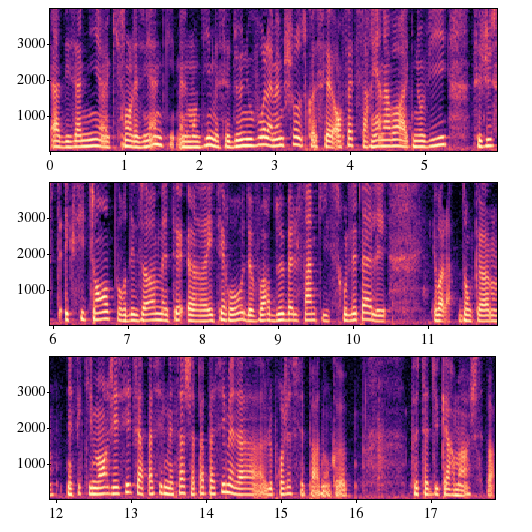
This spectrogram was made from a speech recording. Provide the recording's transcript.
à des amies euh, qui sont lesbiennes, qui, elles m'ont dit mais c'est de nouveau la même chose. Quoi. En fait ça n'a rien à voir avec nos vies. C'est juste excitant pour des hommes hété- hétéros de voir deux belles femmes qui se roulent des pelles et voilà, donc effectivement, j'ai essayé de faire passer le message, ça n'a pas passé, mais le projet se fait pas, donc peut-être du karma, je sais pas.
